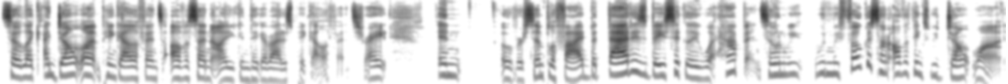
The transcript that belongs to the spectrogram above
So, like, I don't want pink elephants. All of a sudden, all you can think about is pink elephants, right? And oversimplified, but that is basically what happens. So when we when we focus on all the things we don't want,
